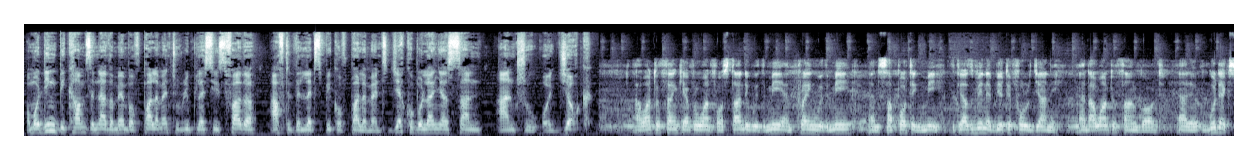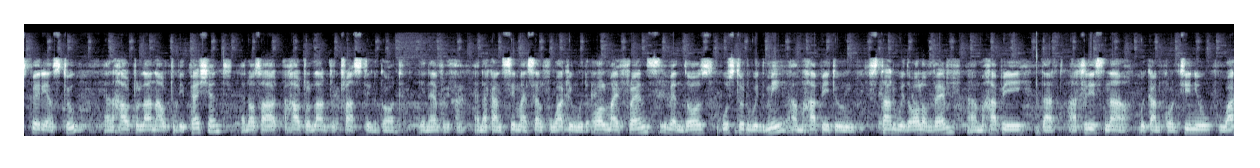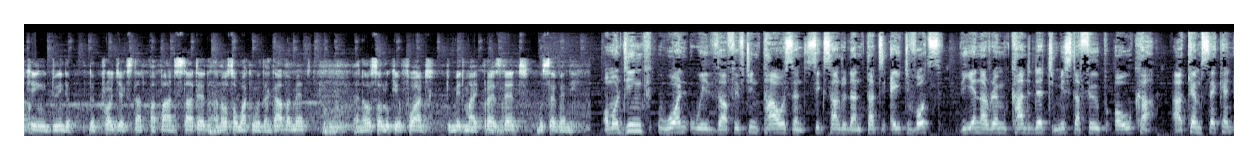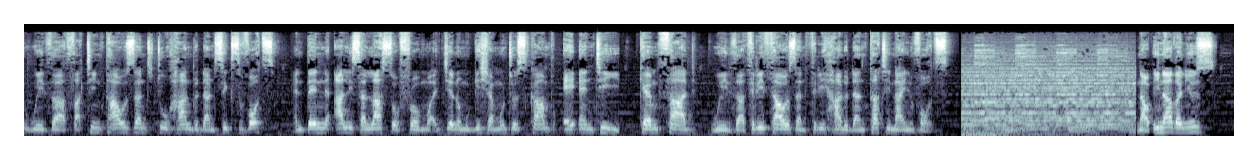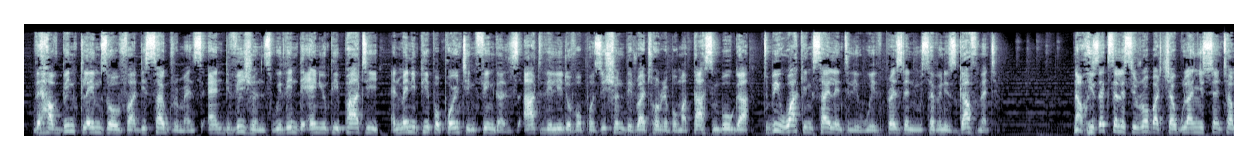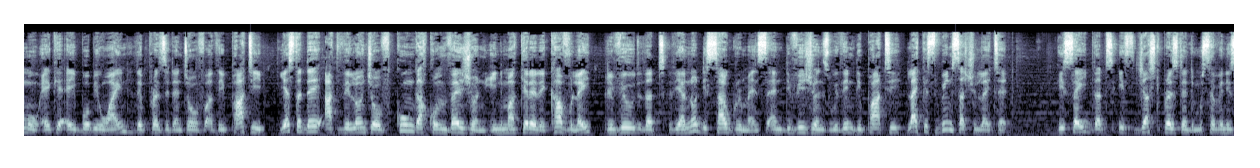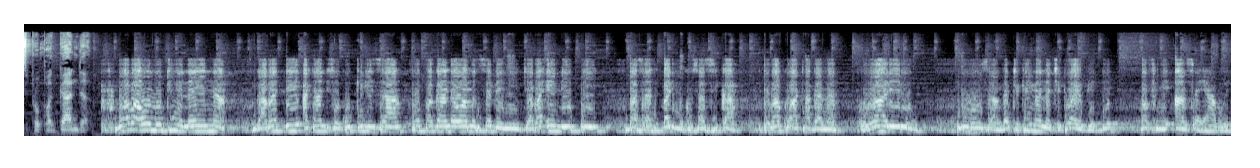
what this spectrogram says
Omoding becomes another Member of Parliament to replace his father after the late Speaker of Parliament, Jacob Oulanyah's son, Andrew Ojok. I want to thank everyone for standing with me and praying with me and supporting me. It has been a beautiful journey, and I want to thank God. A good experience too, and how to learn how to be patient, and also how to learn to trust in God in everything. And I can see myself working with all my friends, even those who stood with me. I'm happy to stand with all of them. I'm happy that at least now we can continue working, doing the, the projects that Papa had started, and also working with the government, and also looking forward to meet my president, Museveni. Omoding won with uh, 15,638 votes. The NRM candidate, Mr. Philip Ouka, uh, came second with uh, 13,206 votes. And then Alisa Lasso from General Mugisha Muntu's camp, ANT, came third with uh, 3,339 votes. Now, in other news, there have been claims of uh, disagreements and divisions within the NUP party, and many people pointing fingers at the leader of opposition, the Right Honorable Mathias Mpuuga, to be working silently with President Museveni's government. Now, His Excellency Robert Kyagulanyi Ssentamu, aka Bobi Wine, the president of the party, yesterday at the launch of Kunga Conversion in Makerere Kavule, revealed that there are no disagreements and divisions within the party like it's been circulated. He said that it's just President Museveni's propaganda. bw'abaawo omuntu yenna yenna ng'abadde atandise okukkiriza propaganda wa museveni nti aba nup bali mu kusasika tebakwatagana. Olwaleero ndubuuza nga tetulina na kye twayogedde bafunye ansa yaabwe.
